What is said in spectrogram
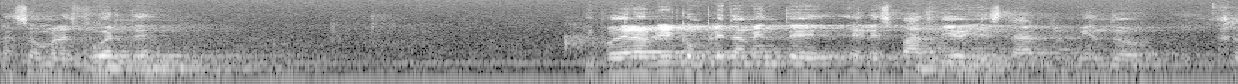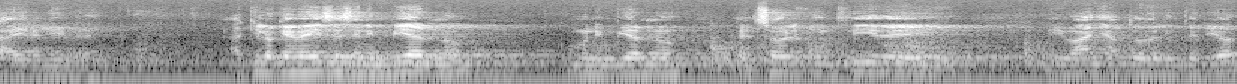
la sombra es fuerte y poder abrir completamente el espacio y estar durmiendo al aire libre. Aquí lo que veis es en invierno, como en invierno el sol incide y y baña todo el interior.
